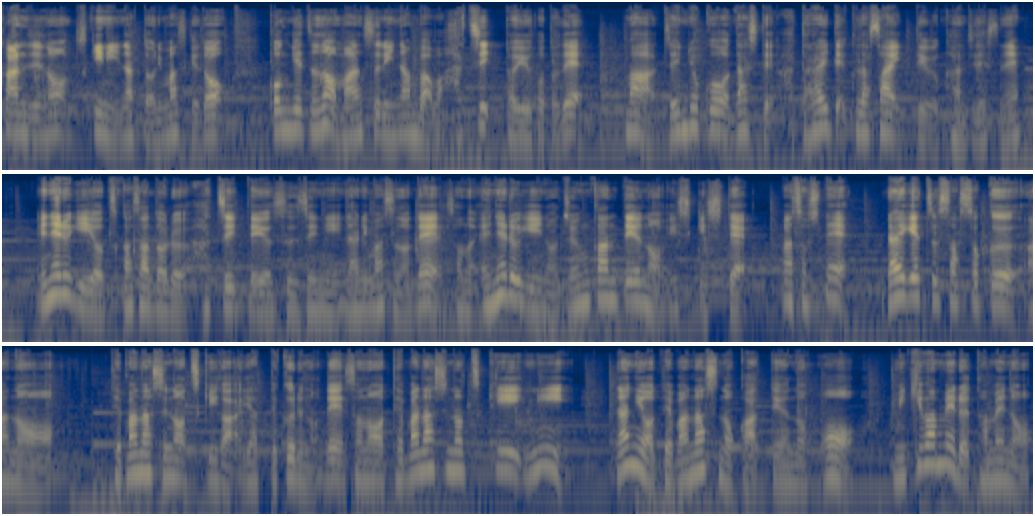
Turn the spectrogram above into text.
感じの月になっておりますけど今月のマンスリーナンバーは8ということでまあ全力を出して働いてくださいっていう感じですね。エネルギーを司る8っていう数字になりますのでそのエネルギーの循環っていうのを意識して、まあ、そして来月早速あの手放しの月がやってくるのでその手放しの月に何を手放すのかっていうのを見極めるための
